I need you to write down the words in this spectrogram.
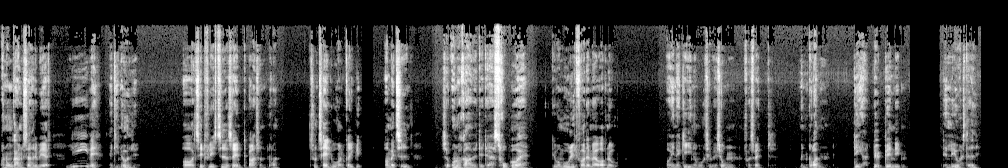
Og nogle gange så har det været lige ved, at de nåede det. Og til de fleste tider så endte det bare som en drøm. Totalt uhåndgribeligt. Og med tiden så undergravede det deres tro på, at det var muligt for dem at opnå. Og energien og motivationen forsvandt. Men drømmen, det er dybt inde i dem. Den lever stadig.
